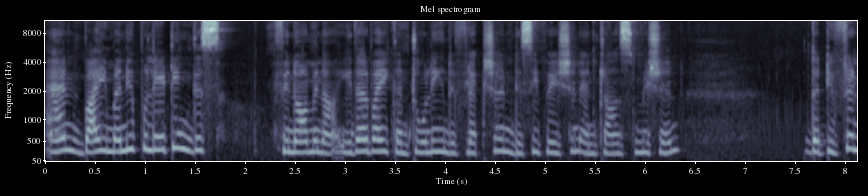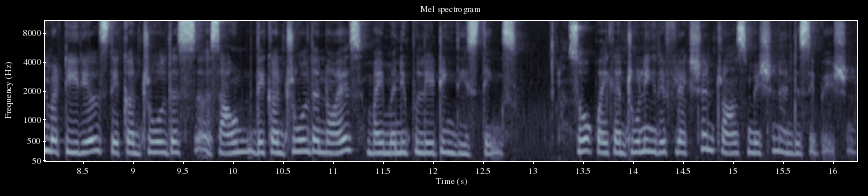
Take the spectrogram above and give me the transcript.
and by manipulating this phenomena either by controlling reflection, dissipation and transmission the different materials they control the uh, sound they control the noise by manipulating these things. So by controlling reflection transmission and dissipation.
